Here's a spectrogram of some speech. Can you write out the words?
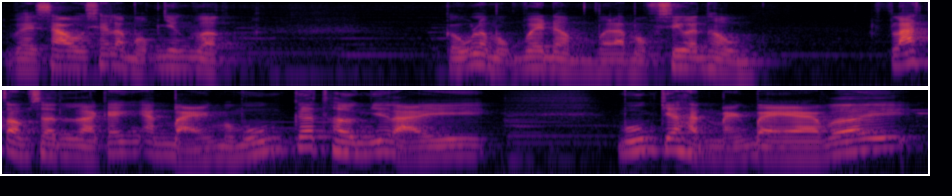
về sau sẽ là một nhân vật cũng là một Venom và là một siêu anh hùng Flash Thompson là cái anh bạn mà muốn kết thân với lại muốn trở thành bạn bè với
